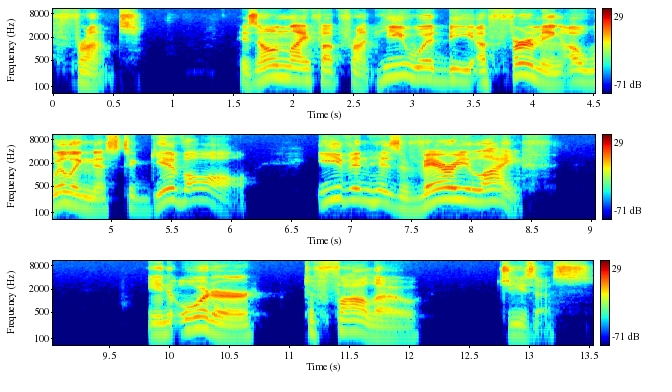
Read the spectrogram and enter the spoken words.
front. His own life up front. He would be affirming a willingness to give all, even his very life, in order to follow Jesus.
